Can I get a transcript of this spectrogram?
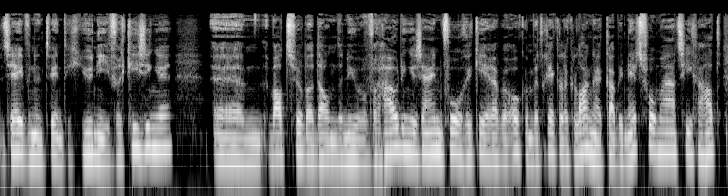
27 juni verkiezingen. Uh, wat zullen dan de nieuwe verhoudingen zijn? Vorige keer hebben we ook een betrekkelijk lange kabinetsformatie gehad.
